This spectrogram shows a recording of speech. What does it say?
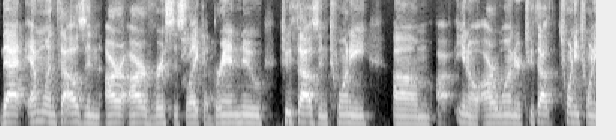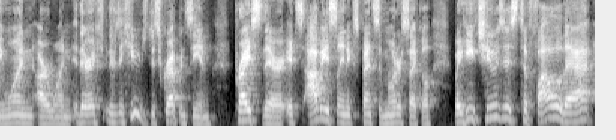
that m1000 rr versus like a brand new 2020 um, uh, you know, R1 or 2021 R1, there, there's a huge discrepancy in price there. It's obviously an expensive motorcycle, but he chooses to follow that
